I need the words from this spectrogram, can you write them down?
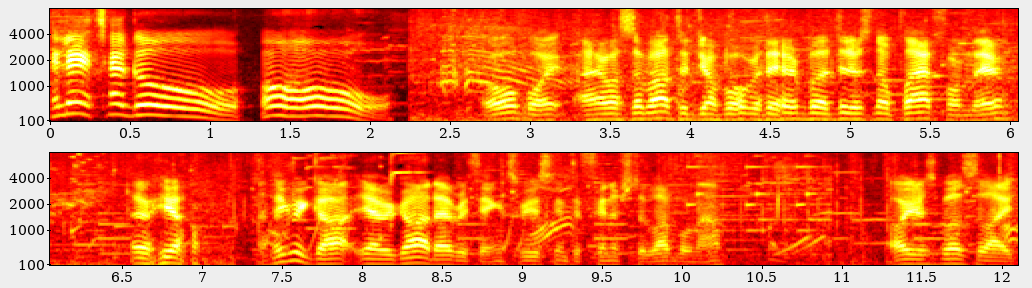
Let's go! Oh, oh! Oh boy, I was about to jump over there, but there's no platform there. There we go. I think we got, yeah, we got everything, so we just need to finish the level now. Oh, you're supposed to, like,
